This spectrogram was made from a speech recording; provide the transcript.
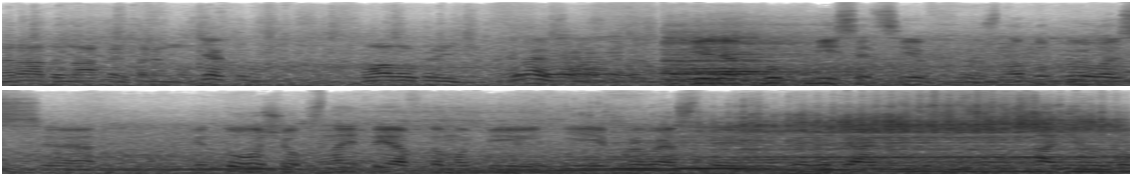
заради нашої перемоги. Дякую. Слава Україні! Біля двох місяців знадобилось е, від того, щоб знайти автомобіль і привезти в стані до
